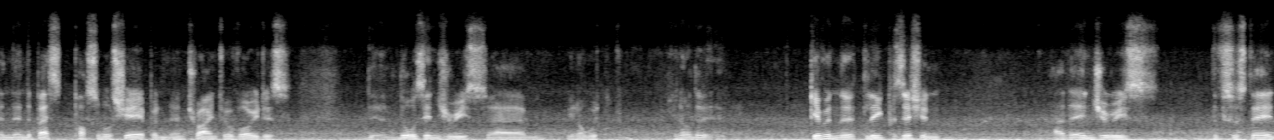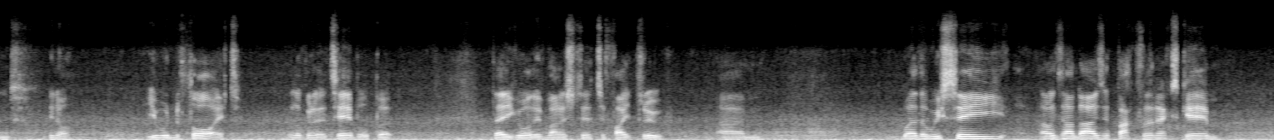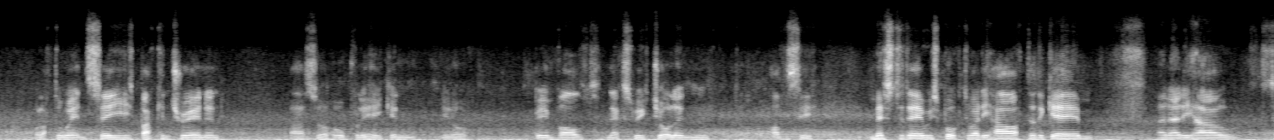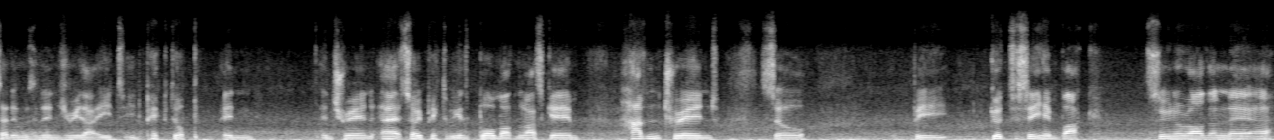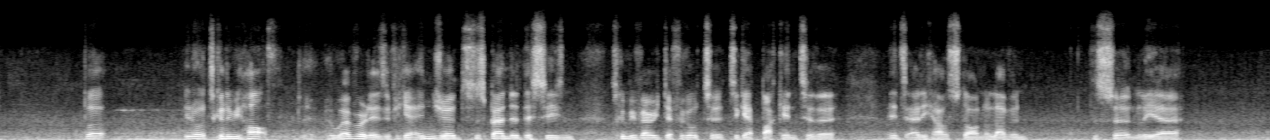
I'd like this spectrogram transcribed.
in, in the best possible shape and, and trying to avoid us those injuries. Um, you know, with you know, the, given the league position, uh, the injuries they've sustained, you know, you wouldn't have thought it looking at the table, but there you go, they've managed to, to fight through. Um, whether we see Alexander Isak back for the next game, we'll have to wait and see. He's back in training, uh, so hopefully he can, you know, be involved next week. Joelinton, obviously missed today. We spoke to Eddie Howe after the game, and Eddie Howe said it was an injury that he'd, he'd picked up in in train. Uh, sorry, picked up against Bournemouth in the last game. Hadn't trained, so be good to see him back sooner rather than later. But you know, it's going to be hot. Whoever it is, if you get injured, suspended this season, it's going to be very difficult to, to get back into the into Eddie Howe's starting eleven. There's certainly a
